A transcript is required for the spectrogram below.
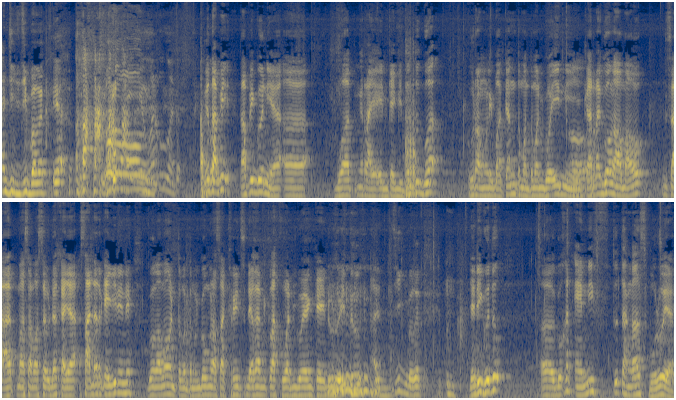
anjing jijik banget. Ya. Mana kok nggak tapi tapi gue nih ya eh, buat ngerayain kayak gitu tuh gue kurang melibatkan teman-teman gue ini. Oh. karena gue nggak mau saat masa-masa udah kayak sadar kayak gini nih gue nggak mau teman-teman gue merasa cringe dengan kelakuan gue yang kayak dulu itu. Anjing banget. Jadi gue tuh eh, gue kan enif tuh tanggal 10 ya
